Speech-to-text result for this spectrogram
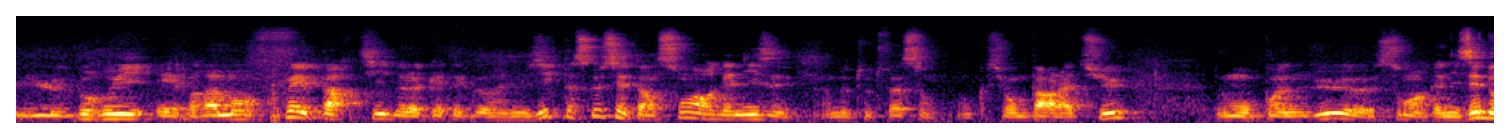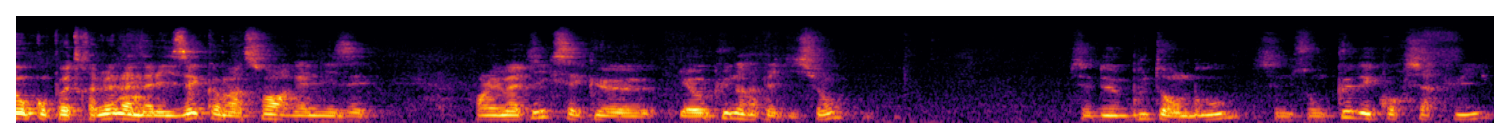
le bruit est vraiment fait partie de la catégorie musique parce que c'est un son organisé, hein, de toute façon. Donc si on parle là-dessus, de mon point de vue, euh, son organisé, donc on peut très bien l'analyser comme un son organisé. La problématique, c'est qu'il n'y a aucune répétition, c'est de bout en bout, ce ne sont que des courts-circuits,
